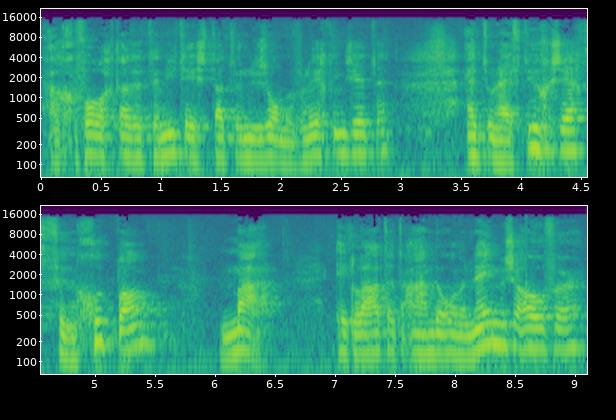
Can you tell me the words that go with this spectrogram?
Gevolg dat het er niet is dat we nu zonder verlichting zitten. En toen heeft u gezegd, vind een goed plan... maar ik laat het aan de ondernemers over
